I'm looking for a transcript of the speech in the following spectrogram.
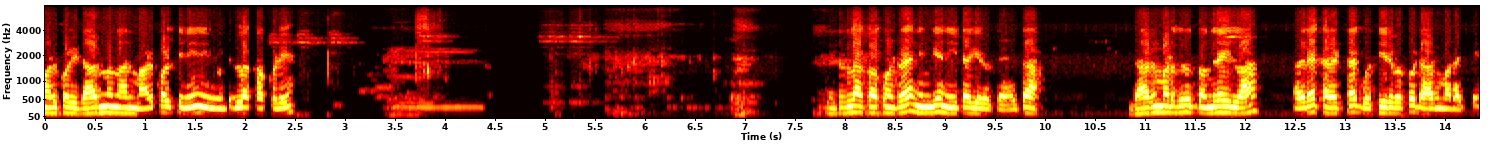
ಮಾಡ್ಕೊಳ್ಳಿ ಡಾರ್ನ ನಾನು ಮಾಡ್ಕೊಳ್ತೀನಿ ನೀವು ಇಂಟರ್ಲಾಕ್ ಹಾಕೊಳ್ಳಿ. ಇಂಟರ್ಲಾಕ್ ಹಾಕೊಂಡ್ರೆ ನಿಮ್ಗೆ ನೀಟಾಗಿರುತ್ತೆ, ಆಯ್ತಾ? ಡಾರ್ನ್ ಮಾಡಿದ್ರು ತೊಂದ್ರೆ ಇಲ್ಲ, ಆದ್ರೆ ಕರೆಕ್ಟ್ ಆಗಿ ಗೊತ್ತಿರ್ಬೇಕು ಡಾರ್ನ್ ಮಾಡಕ್ಕೆ.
